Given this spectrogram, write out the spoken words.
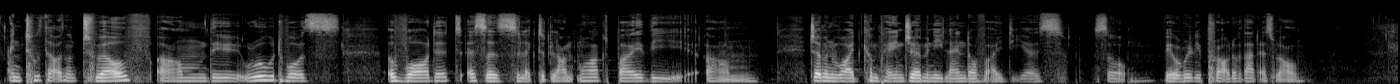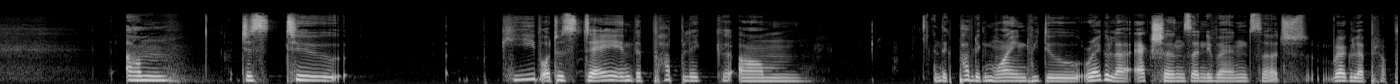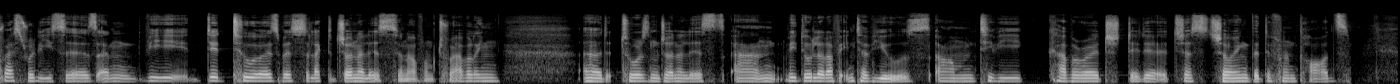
In 2012, um, the route was awarded as a selected landmark by the um, German-wide campaign Germany Land of Ideas. So we are really proud of that as well. Um, just to keep or to stay in the public um, in the public mind, we do regular actions and events, such regular press releases, and we did tours with selected journalists, you know, from traveling uh, tourism journalists, and we do a lot of interviews, um, TV coverage, did it just showing the different parts,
